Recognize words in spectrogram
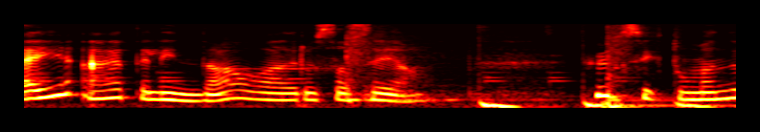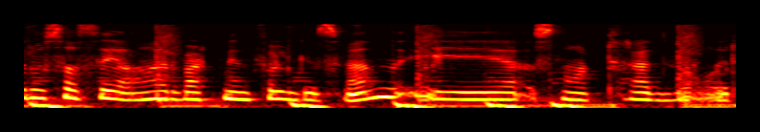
Hei, jeg heter Linda og er rosacea. Hudsykdommen rosacea har vært min følgesvenn i snart 30 år.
